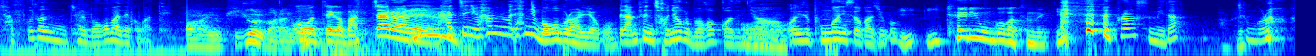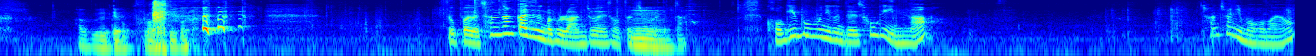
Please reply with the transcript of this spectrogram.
잡고선 잘 먹어봐야 될 것 같아 와 이거 비주얼 봐라 이거. 어 제가 맛잘알 하찌님 한입 먹어보러 하려고 남편 저녁을 먹었거든요 어. 어. 디서 본 건 있어가지고 이 이태리 온 거 같은 느낌? 프랑스입니다 아, 그래? 참고로 아왜 내가 부러워 이거? 오빠 이거 천장 까지는 걸 별로 안 좋아해서 어떨지 음. 모르겠다 거기 부분이 근데 속이 있나? 천천히 먹어봐요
